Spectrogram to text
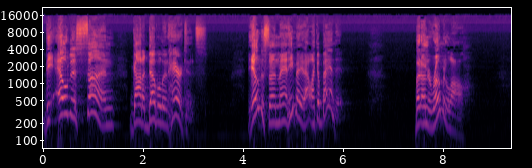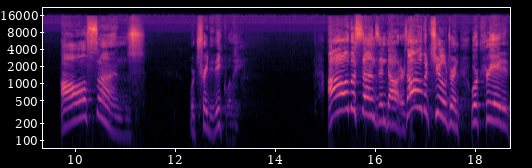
the eldest son got a double inheritance. The eldest son, man, he made out like a bandit. But under Roman law, all sons were treated equally. All the sons and daughters, all the children were created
